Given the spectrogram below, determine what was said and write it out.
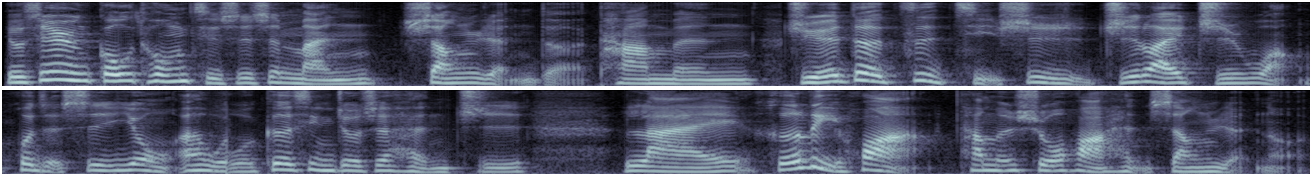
有些人沟通其实是蛮伤人的，他们觉得自己是直来直往，或者是用啊我我个性就是很直来合理化他们说话很伤人哦。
